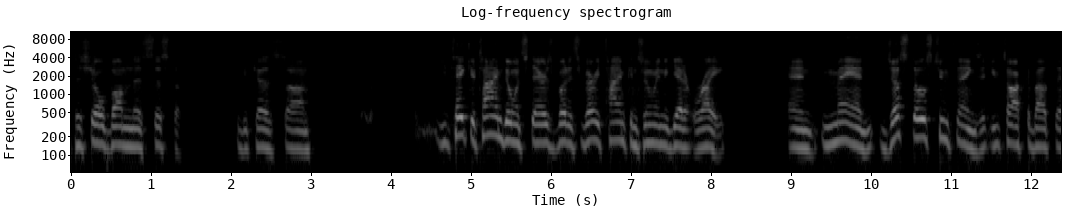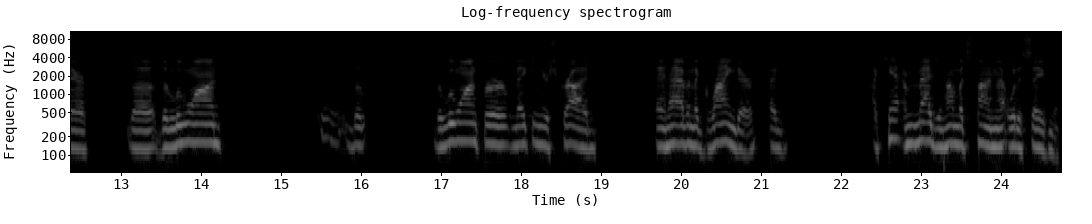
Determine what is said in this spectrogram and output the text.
to show bum this system because um, you take your time doing stairs, but it's very time consuming to get it right. And man, just those two things that you talked about there, the the Luan, the the Luan for making your scribe and having the grinder, I I can't imagine how much time that would have saved me.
